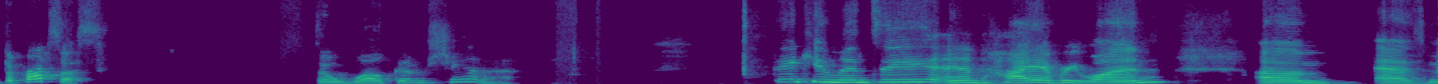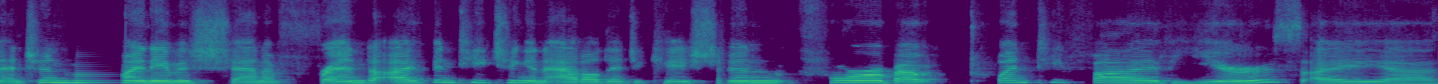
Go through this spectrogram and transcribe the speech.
the process. So welcome, Shanna. Thank you, Lindsay, and hi, everyone. Um, as mentioned, my name is Shanna Friend. I've been teaching in adult education for about 25 years. I, uh,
